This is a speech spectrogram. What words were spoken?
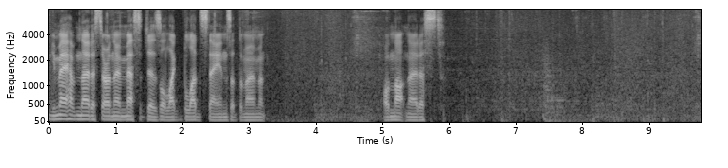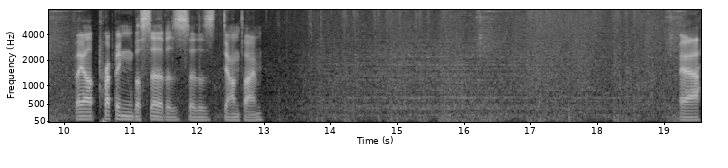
You may have noticed there are no messages or like bloodstains at the moment. Or not noticed. They are prepping the servers so there's downtime. Yeah.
